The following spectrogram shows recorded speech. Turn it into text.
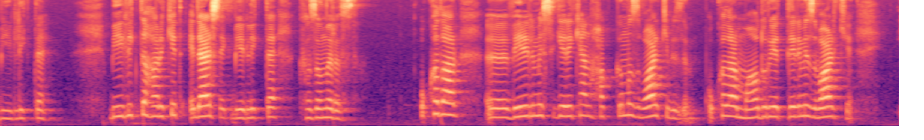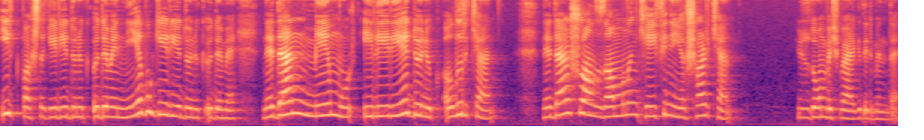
Birlikte. Birlikte hareket edersek birlikte kazanırız. O kadar e, verilmesi gereken hakkımız var ki bizim. O kadar mağduriyetlerimiz var ki. İlk başta geriye dönük ödeme niye bu geriye dönük ödeme? Neden memur ileriye dönük alırken neden şu an zammının keyfini yaşarken %15 vergi diliminde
